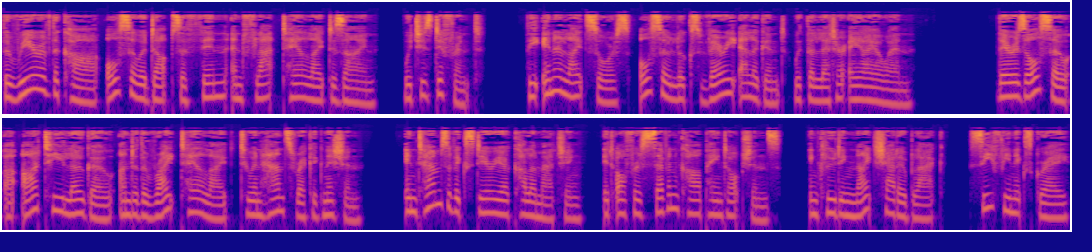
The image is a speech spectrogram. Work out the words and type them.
The rear of the car also adopts a thin and flat taillight design, which is different. The inner light source also looks very elegant with the letter AION. There is also a RT logo under the right taillight to enhance recognition. In terms of exterior color matching, it offers seven car paint options, including Night Shadow Black, Sea Phoenix Grey,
